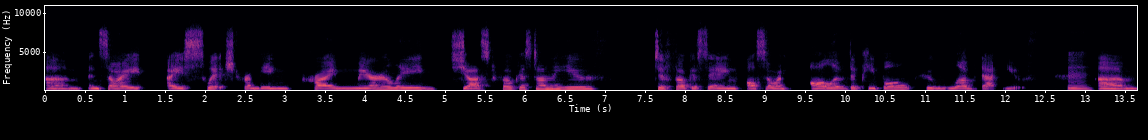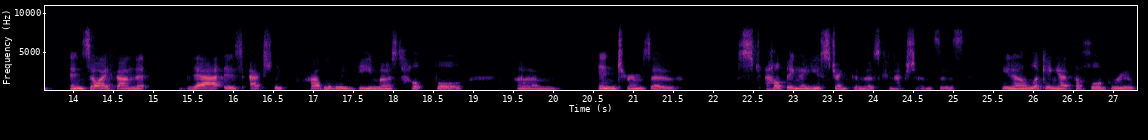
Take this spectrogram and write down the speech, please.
Um, and so I, I switched from being primarily just focused on the youth to focusing also on all of the people who love that youth Mm. Um, and so I found that that is actually probably the most helpful um, in terms of st- helping a youth strengthen those connections is you know looking at the whole group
